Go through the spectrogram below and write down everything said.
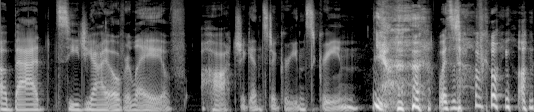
a bad CGI overlay of Hotch against a green screen. Yeah. with stuff going on.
